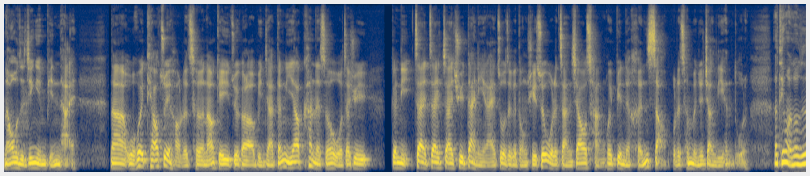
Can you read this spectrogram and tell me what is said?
然后我只经营平台，那我会挑最好的车，然后给予最高的评价。等你要看的时候，我再去。跟你再再再去带你来做这个东西，所以我的展销场会变得很少，我的成本就降低很多了。那听完之后是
